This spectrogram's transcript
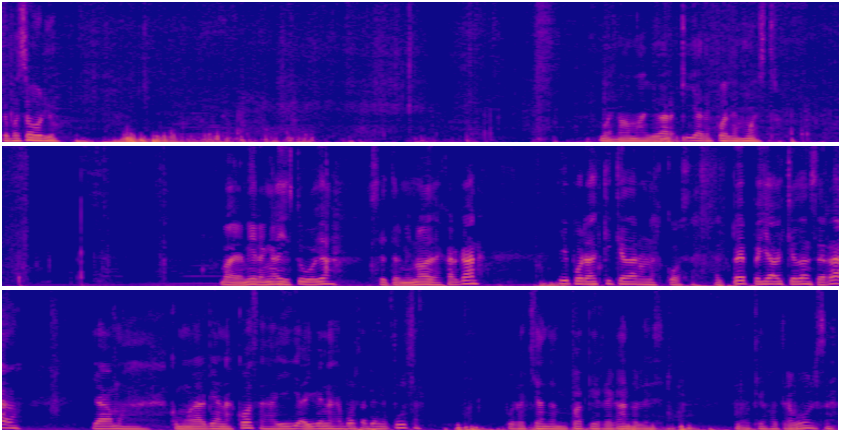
¿Qué pasó, Oreo? Bueno, vamos a ayudar aquí, ya después les muestro. Vaya, miren, ahí estuvo ya. Se terminó de descargar. Y por aquí quedaron las cosas. El Pepe ya quedó encerrado. Ya vamos a acomodar bien las cosas. Ahí, ahí vienen las bolsas bien tusa. Por aquí anda mi papi regándoles lo que es otra bolsa.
